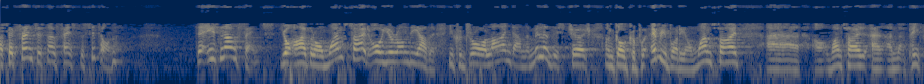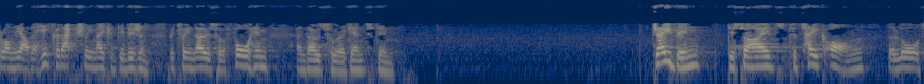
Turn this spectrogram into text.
I said, Friends, there's no fence to sit on. There is no fence. You're either on one side or you're on the other. You could draw a line down the middle of this church and God could put everybody on one side, uh, on one side and, and people on the other. He could actually make a division between those who are for him and those who are against him. Jabin decides to take on the Lord's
